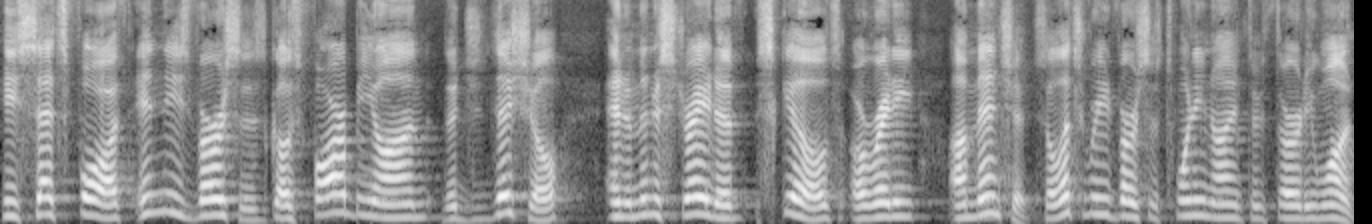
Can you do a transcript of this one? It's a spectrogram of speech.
he sets forth in these verses goes far beyond the judicial and administrative skills already uh, mentioned. So let's read verses 29 through 31.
